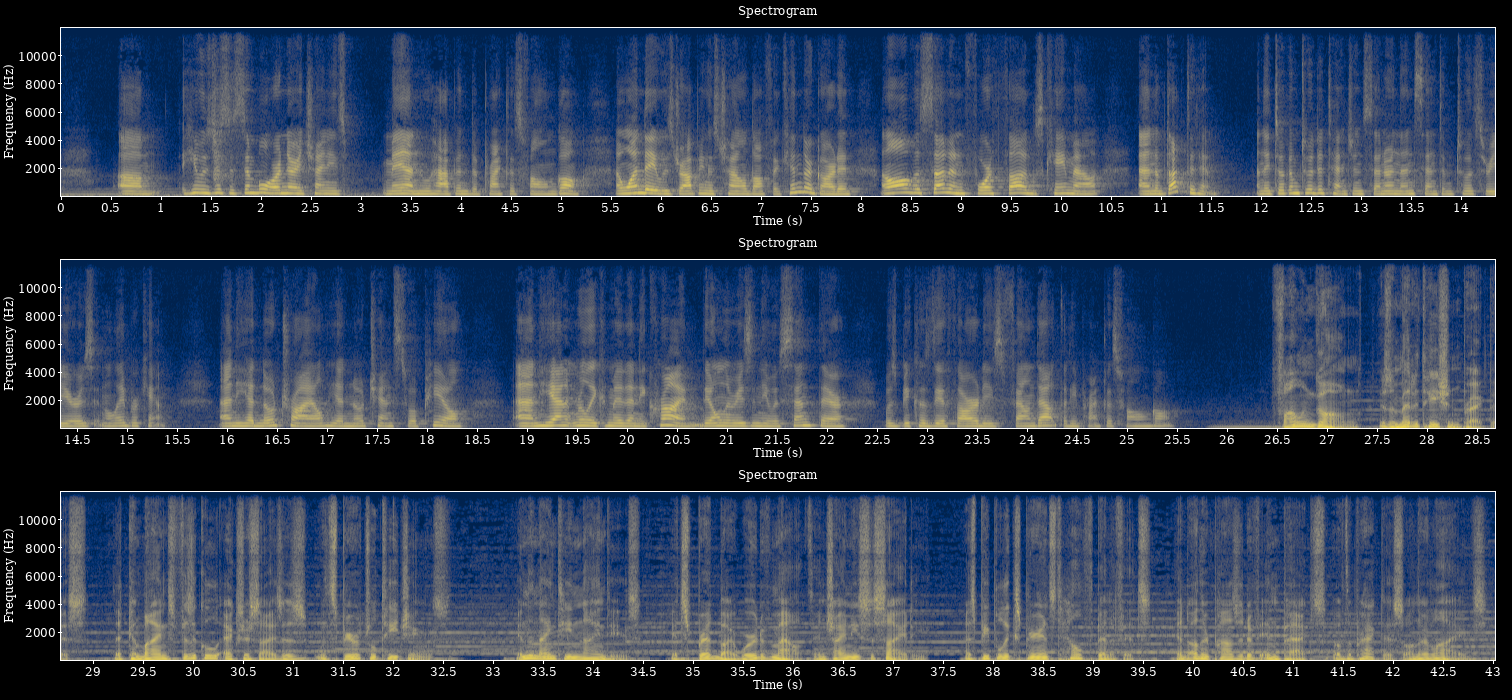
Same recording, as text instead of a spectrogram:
Um, he was just a simple, ordinary Chinese man who happened to practice Falun Gong. And one day he was dropping his child off at kindergarten, and all of a sudden, four thugs came out and abducted him. And they took him to a detention center and then sent him to a three years in a labor camp and he had no trial, he had no chance to appeal. And he hadn't really committed any crime. The only reason he was sent there was because the authorities found out that he practiced Falun Gong. Falun Gong is a meditation practice that combines physical exercises with spiritual teachings. In the 1990s, it spread by word of mouth in Chinese society as people experienced health benefits and other positive impacts of the practice on their lives.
